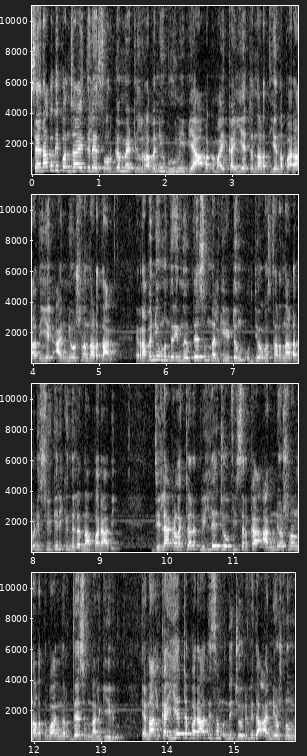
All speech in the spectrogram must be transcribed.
സേനാപതി പഞ്ചായത്തിലെ സ്വർഗംമേട്ടിൽ റവന്യൂ ഭൂമി വ്യാപകമായി കയ്യേറ്റം നടത്തിയെന്ന പരാതിയിൽ അന്വേഷണം നടത്താൻ റവന്യൂ മന്ത്രി നിർദ്ദേശം നൽകിയിട്ടും ഉദ്യോഗസ്ഥർ നടപടി സ്വീകരിക്കുന്നില്ലെന്ന പരാതി. ജില്ലാ കളക്ടർ വില്ലേജ് ഓഫീസർക്ക് അന്വേഷണം നടത്തുവാൻ നിർദ്ദേശം നൽകിയിരുന്നു. എന്നാൽ കയ്യേറ്റ പരാതി സംബന്ധിച്ച് ഒരുവിധ അന്വേഷണവും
